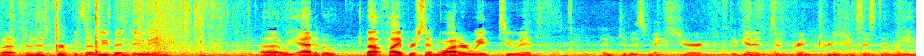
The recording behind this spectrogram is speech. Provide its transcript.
But for this purpose that we've been doing, uh, we added a, about 5% water weight to it, into this mixture to get it to print pretty consistently.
